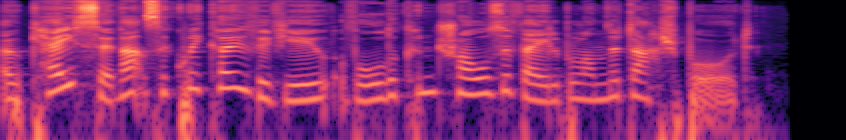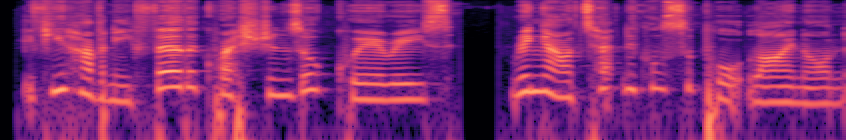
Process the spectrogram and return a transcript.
OK, so that's a quick overview of all the controls available on the dashboard. If you have any further questions or queries, ring our technical support line on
